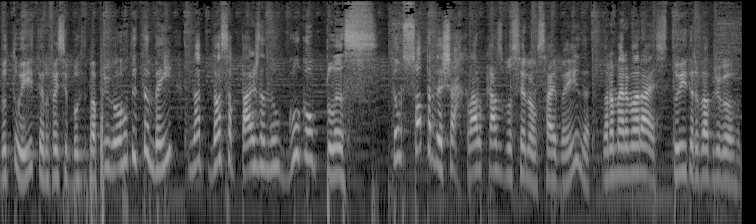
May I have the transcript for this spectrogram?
no Twitter, no Facebook do Papo de Gordo e também na nossa página no Google Plus. Então, só para deixar claro, caso você não saiba ainda, Dona Maria Moraes, Twitter do Papo de Gordo,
